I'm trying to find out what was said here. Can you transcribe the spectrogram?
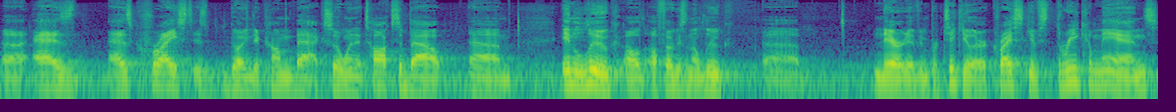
uh, as, as Christ is going to come back. So, when it talks about um, in Luke, I'll, I'll, focus on the Luke uh, narrative in particular, Christ gives three commands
